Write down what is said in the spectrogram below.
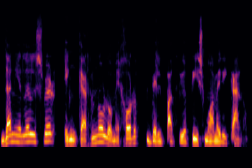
Daniel Ellsberg encarnó lo mejor del patriotismo americano.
